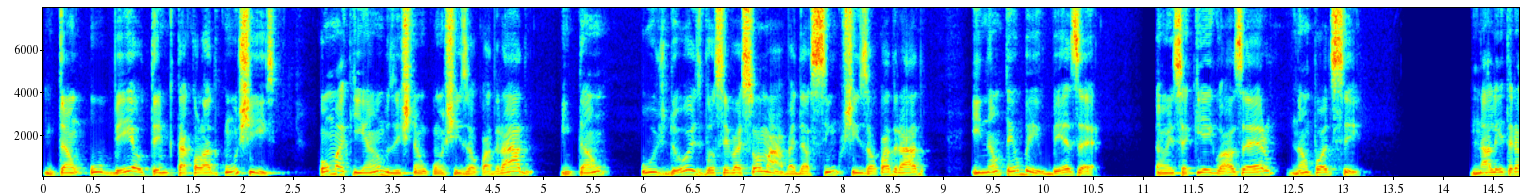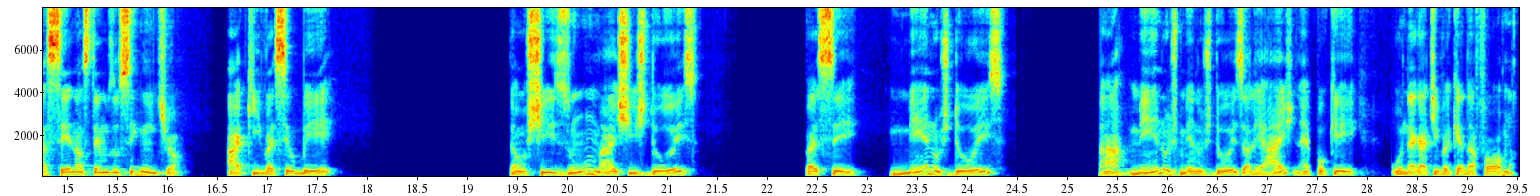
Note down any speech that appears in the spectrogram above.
Então, o b é o termo que está colado com o x. Como aqui ambos estão com x ao quadrado, então os dois você vai somar, vai dar 5x ao quadrado e não tem o b, o b é zero. Então, esse aqui é igual a zero, não pode ser. Na letra C, nós temos o seguinte, ó. Aqui vai ser o b. Então, x1 mais x2 vai ser menos 2, tá? Menos, menos 2, aliás, né? Porque o negativo aqui é da forma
